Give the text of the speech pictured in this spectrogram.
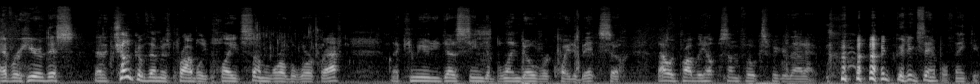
ever hear this, that a chunk of them has probably played some World of Warcraft. The community does seem to blend over quite a bit, so that would probably help some folks figure that out. good example, thank you.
